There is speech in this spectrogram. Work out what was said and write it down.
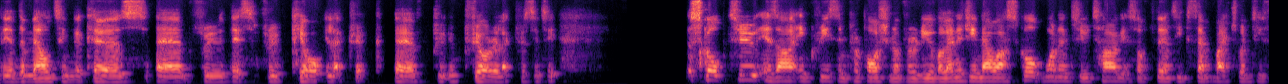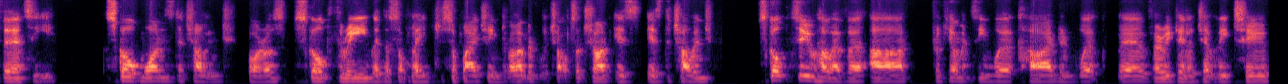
the the melting occurs um, through this through pure electric uh, pure electricity. Scope two is our increase in proportion of renewable energy. Now, our scope one and two targets of 30% by 2030 Scope one's the challenge for us. Scope three with the supply supply chain development, which I'll touch on, is is the challenge. Scope two, however, our procurement team work hard and work uh, very diligently to.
